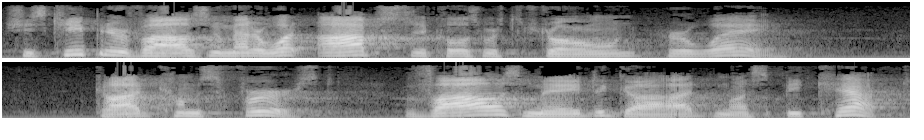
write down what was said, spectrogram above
She's keeping her vows no matter what obstacles were thrown her way. God comes first. Vows made to God must be kept.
